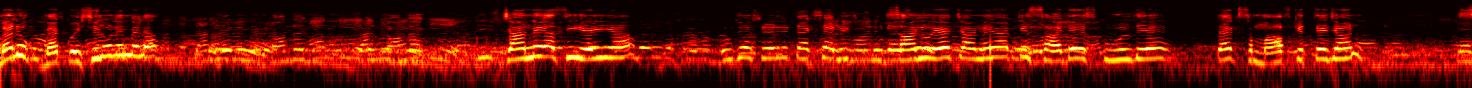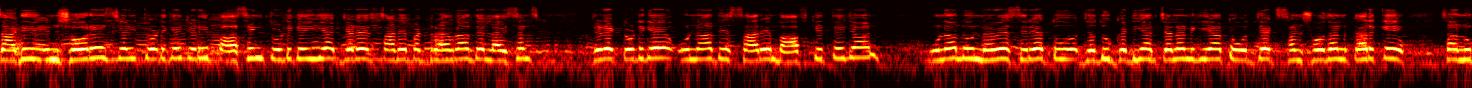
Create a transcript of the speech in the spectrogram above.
ਮੈਨੂੰ ਮੈਂ ਕਿਸੇ ਨੂੰ ਨਹੀਂ ਮਿਲਿਆ। ਚਾਹਨੇ ਅਸੀਂ ਇਹੀ ਆ ਦੂਜੇ ਸਟੇਟ ਦੇ ਟੈਕਸ ਸਾਨੂੰ ਇਹ ਚਾਹੁੰਦੇ ਆ ਕਿ ਸਾਡੇ ਸਕੂਲ ਦੇ ਟੈਕਸ ਮਾਫ ਕੀਤੇ ਜਾਣ। ਸਾਡੀ ਇੰਸ਼ੋਰੈਂਸ ਜਿਹੜੀ ਟੁੱਟ ਗਈ ਜਿਹੜੀ ਪਾਸਿੰਗ ਟੁੱਟ ਗਈ ਹੈ ਜਿਹੜੇ ਸਾਡੇ ਡਰਾਈਵਰਾਂ ਦੇ ਲਾਇਸੈਂਸ ਜਿਹੜੇ ਟੁੱਟ ਗਏ, ਉਹਨਾਂ ਦੇ ਸਾਰੇ ਮਾਫ ਕੀਤੇ ਜਾਣ। ਉਹਨਾਂ ਨੂੰ ਨਵੇਂ ਸਿਰੇ ਤੋਂ ਜਦੋਂ ਗੱਡੀਆਂ ਚੱਲਣਗੀਆਂ ਤਾਂ ਉਹਦੇ 'ਚ ਸੰਸ਼ੋਧਨ ਕਰਕੇ ਸਾਨੂੰ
